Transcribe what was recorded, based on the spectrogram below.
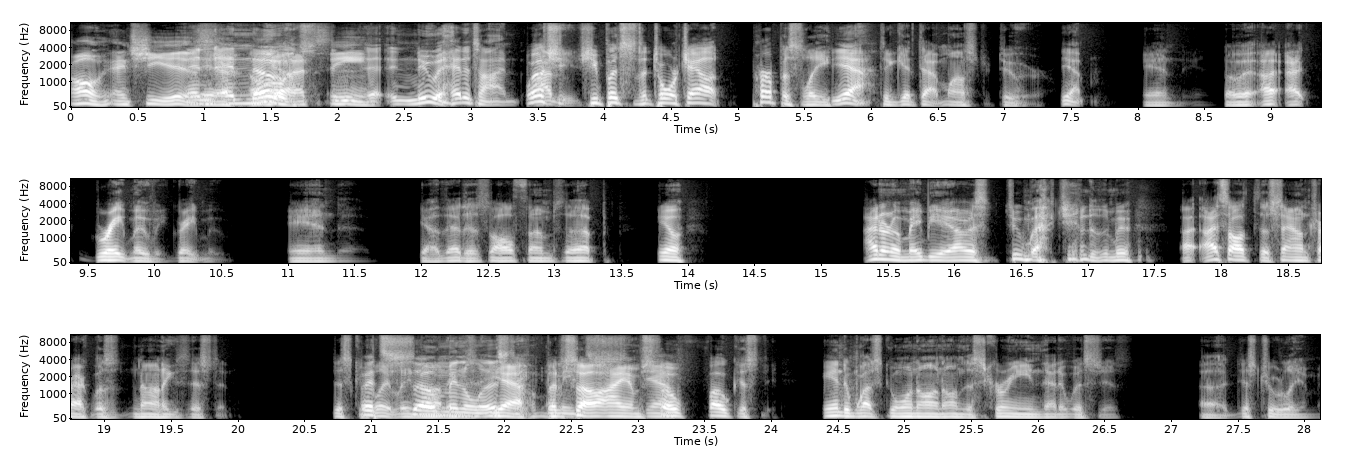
Oh, and she is. And, Yeah. and Oh, knows yeah, that scene. and, and knew ahead of time. Well, I- she she puts the torch out purposely yeah, to get that monster to her. Yep. And so I, I great movie, great movie, and uh, yeah, that is all thumbs up. You know, I don't know, maybe I was too much into the movie. I, I thought the soundtrack was non-existent, just But it's completely so non-existent. Yeah, minimalistic. I but mean, so I am yeah. so focused into what's going on on the screen that it was just, uh, just truly amazing.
